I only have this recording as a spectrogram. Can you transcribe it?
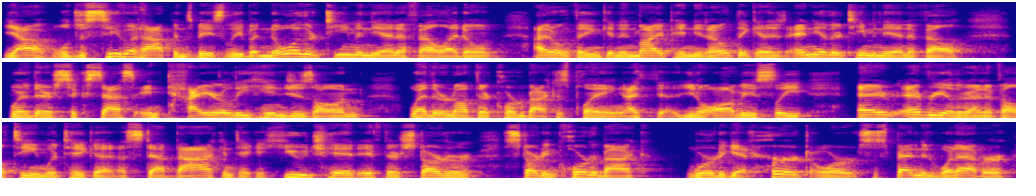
yeah, we'll just see what happens basically. But no other team in the NFL, I don't, I don't think, and in my opinion, I don't think there's any other team in the NFL where their success entirely hinges on whether or not their quarterback is playing. I, you know, obviously every other NFL team would take a, a, step back and take a huge hit if their starter starting quarterback were to get hurt or suspended, whatever.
